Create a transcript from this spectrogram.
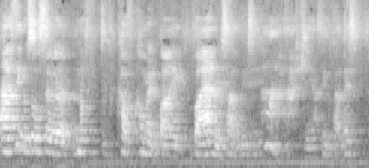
and I think it was also an off-the-cuff comment by, by Anna, it's like me saying, ah, actually, I think about this.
